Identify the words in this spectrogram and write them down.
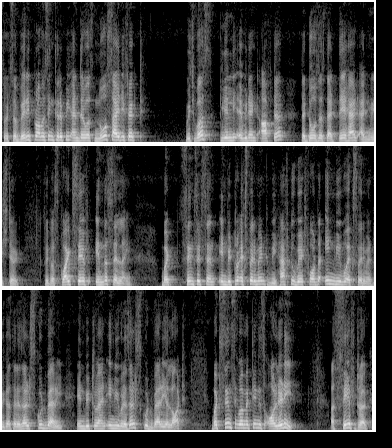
So it's a very promising therapy and there was no side effect which was clearly evident after the doses that they had administered. So it was quite safe in the cell line. But since it's an in vitro experiment, we have to wait for the in vivo experiment because the results could vary. In vitro and in vivo results could vary a lot. But since ivermectin is already a safe drug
